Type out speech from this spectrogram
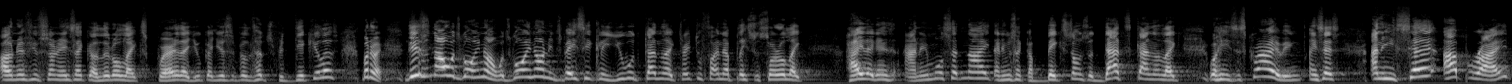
I don't know if you've seen it. It's like a little like square that you can use to build. It's ridiculous. But anyway, this is not what's going on. What's going on is basically you would kind of like try to find a place to sort of like hide against animals at night, and it was like a big stone. So that's kind of like what he's describing. And he says, and he set it upright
